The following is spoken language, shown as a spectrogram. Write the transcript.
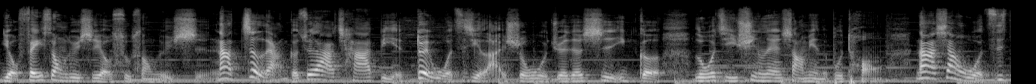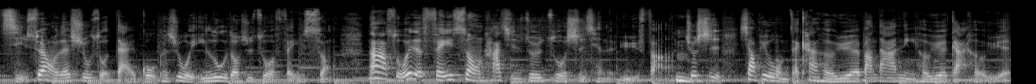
有非讼律师，有诉讼律师，那这两个最大的差别，对我自己来说，我觉得是一个逻辑训练上面的不同。那像我自己，虽然我在事务所待过，可是我一路都是做非讼。那所谓的非讼，它其实就是做事前的预防，嗯、就是像譬如我们在看合约，帮大家拟合约。约改合约，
